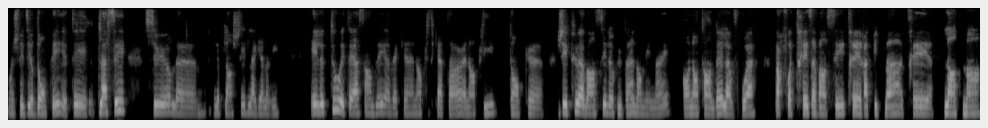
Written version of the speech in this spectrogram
moi je vais dire dompée, était placée sur le, le, plancher de la galerie. Et le tout était assemblé avec un amplificateur, un ampli. Donc, j'ai pu avancer le ruban dans mes mains. On entendait la voix parfois très avancée, très rapidement, très lentement,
